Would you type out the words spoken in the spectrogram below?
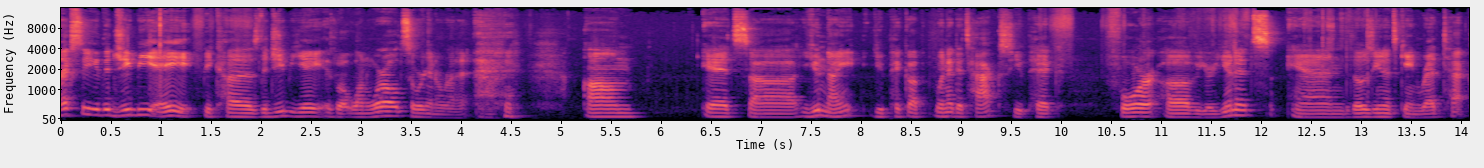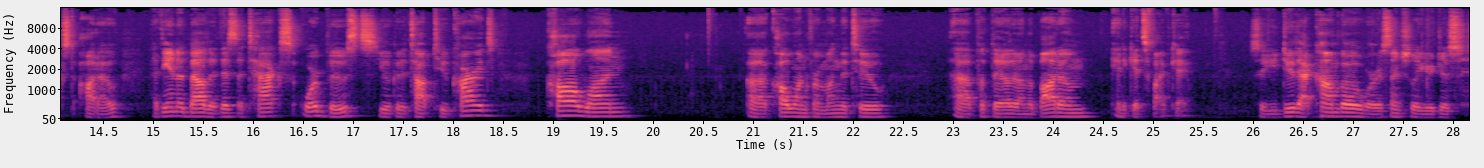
Next to the GB8 because the GB8 is what won world, so we're gonna run it. um, it's uh, Unite. You pick up when it attacks. You pick four of your units, and those units gain red text auto. At the end of the battle, that this attacks or boosts, you look at the top two cards, call one, uh, call one from among the two, uh, put the other on the bottom, and it gets 5k. So you do that combo where essentially you're just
